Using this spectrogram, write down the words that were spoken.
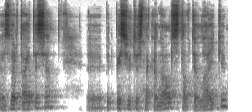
Звертайтеся, підписуйтесь на канал, ставте лайки.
